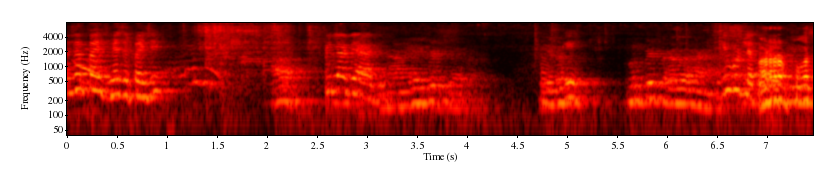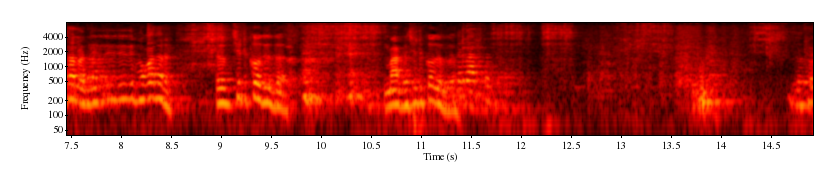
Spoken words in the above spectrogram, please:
कशात पाहिजे? ह्याच्यात पाहिजे. तिला द्या आधी. हा, घे. घे कुठल्या अरे फोकस आला दीदी दीदी फोकस आला तर चिटकव देतं माग चिटकव तर देतं जसं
